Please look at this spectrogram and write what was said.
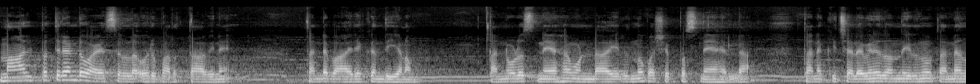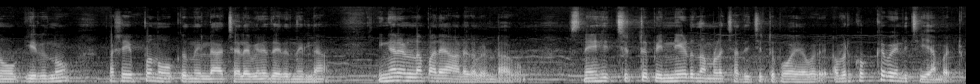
നാൽപ്പത്തിരണ്ട് വയസ്സുള്ള ഒരു ഭർത്താവിനെ തന്റെ ഭാര്യയ്ക്ക് എന്ത് ചെയ്യണം? തന്നോട് സ്നേഹമുണ്ടായിരുന്നു പക്ഷെ ഇപ്പോൾ സ്നേഹമില്ല. തനക്ക് ചിലവിന് തന്നിരുന്നു തന്നെ നോക്കിയിരുന്നു പക്ഷേ ഇപ്പോൾ നോക്കുന്നില്ല ചിലവിന് തരുന്നില്ല. ഇങ്ങനെയുള്ള പല ആളുകളുണ്ടാകും സ്നേഹിച്ചിട്ട് പിന്നീട് നമ്മളെ ചതിച്ചിട്ട് പോയവർ അവർക്കൊക്കെ വേണ്ടി ചെയ്യാൻ പറ്റും.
